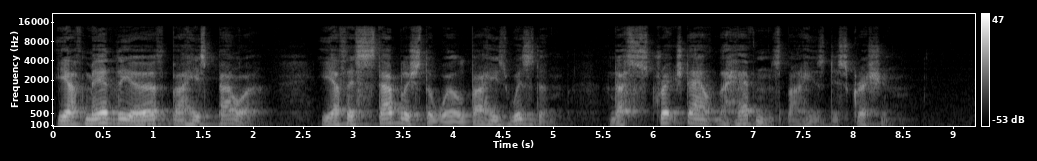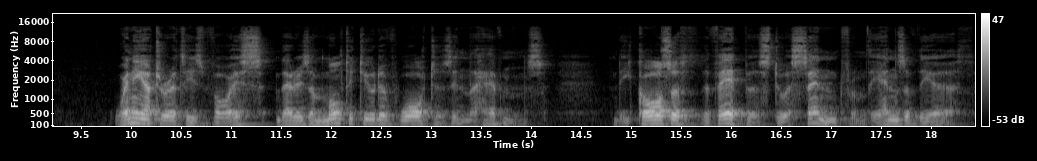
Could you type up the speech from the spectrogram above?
He hath made the earth by his power, he hath established the world by his wisdom, and hath stretched out the heavens by his discretion. When he uttereth his voice, there is a multitude of waters in the heavens, and he causeth the vapours to ascend from the ends of the earth.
